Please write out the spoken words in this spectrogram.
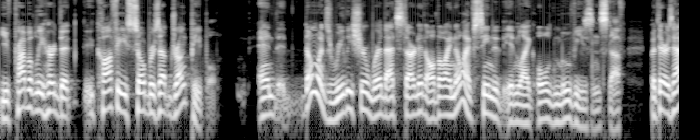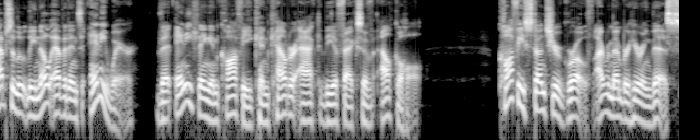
You've probably heard that coffee sobers up drunk people. And no one's really sure where that started, although I know I've seen it in like old movies and stuff. But there is absolutely no evidence anywhere that anything in coffee can counteract the effects of alcohol. Coffee stunts your growth. I remember hearing this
